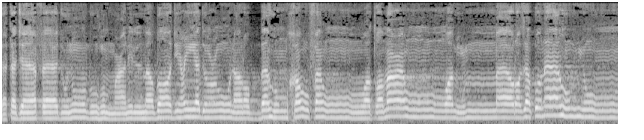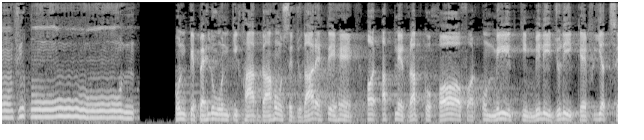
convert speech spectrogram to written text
تتجافى جنوبهم عن المضاجع يدعون ربهم خوفا وطمعا ومما رزقناهم ينفقون ان کے پہلو ان کی خواب گاہوں سے جدا رہتے ہیں اور اپنے رب کو خوف اور امید کی ملی جلی کیفیت سے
